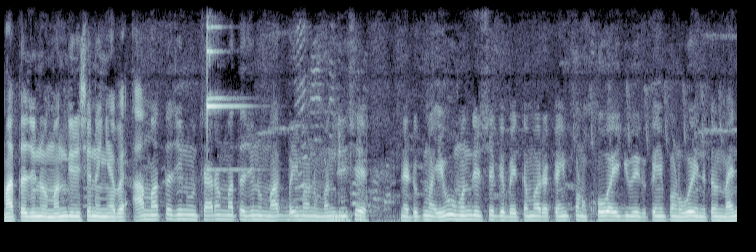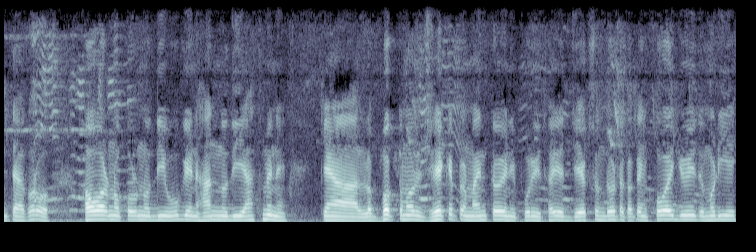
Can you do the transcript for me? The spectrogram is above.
માતાજીનું મંદિર છે ને, અહીંયા ભાઈ આ માતાજીનું ચારણ માતાજીનું માગબાઈમાનું મંદિર છે. ને ટૂંકમાં એવું મંદિર છે કે ભાઈ તમારે કંઈ પણ ખોવાઈ ગયું હોય કે કંઈ પણ હોય ને તમે માનતા કરો સવારનો કોરનો દી ઉગે ને હાંજનો દી હાથમે ને, ક્યાં લગભગ તમારું જે કંઈ પણ માનતા હોય એની પૂરી થઈ જ જે એકસો દો ટકા કંઈ ખોવાઈ ગયું હોય તો મળીએ.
